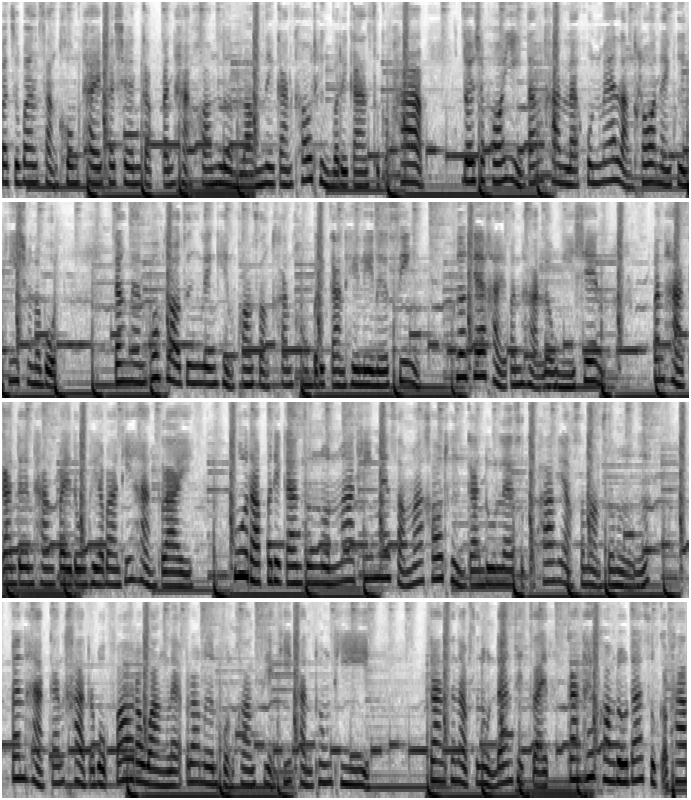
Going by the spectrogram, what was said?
ปัจจุบันสังคมไทยเผชิญกับปัญหาความเหลื่อมล้ำในการเข้าถึงบริการสุขภาพ โดยเฉพาะหญิงตั้งครรภ์และคุณแม่หลังคลอดในพื้นที่ชนบท ดังนั้นพวกเราจึงเล็งเห็นความสำคัญของบริการเทเลเนอร์ซิ่งเพื่อแก้ไขปัญหาเหล่านี้เช่น ปัญหาการเดินทางไปโรงพยาบาลที่ห่างไกล ผู้รับบริการจำนวนมากที่ไม่สามารถเข้าถึงการดูแลสุขภาพอย่างสม่ำเสมอ ปัญหาการขาดระบบเฝ้าระวัง และประเมินผลความเสี่ยงที่ทันท่วงที การสนับสนุนด้านจิตใจ การให้ความรู้ด้านสุขภาพ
